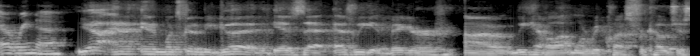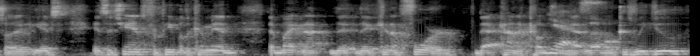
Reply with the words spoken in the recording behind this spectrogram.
arena. Yeah, and, and what's going to be good is that as we get bigger, uh, we have a lot more requests for coaches. So it's it's a chance for people to come in that might not that, that can afford that kind of coaching yes. that level because we do.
